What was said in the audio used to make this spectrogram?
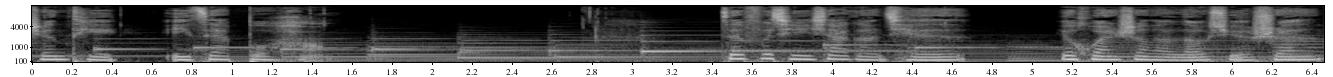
身体一再不好，在父亲下岗前，又患上了脑血栓。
